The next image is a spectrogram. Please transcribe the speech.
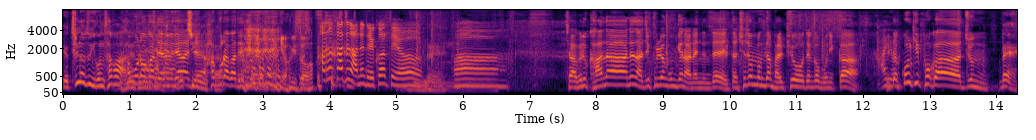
이거 틀려도 이건 사과 안 해도 하문어가 되느냐 이제. 하구라가 되느냐 여기서. 사과까지는 안 해도 될 것 같아요. 네. 와. 자 그리고 가나는 아직 훈련 공개는 안 했는데 일단 최종 명단 발표된 거 보니까 아유. 일단 골키퍼가 좀 네.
